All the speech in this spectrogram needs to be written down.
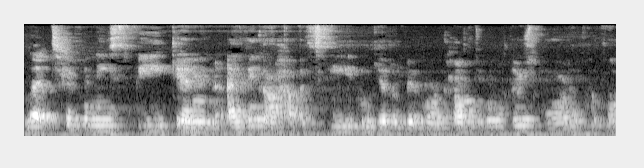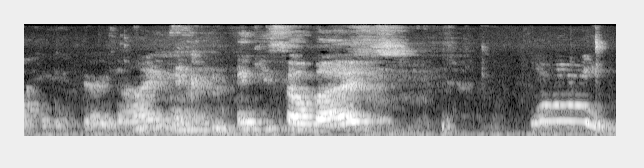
let Tiffany speak and I think I'll have a seat and get a bit more comfortable. There's water provided. Very nice. Thank you so much. Yay!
